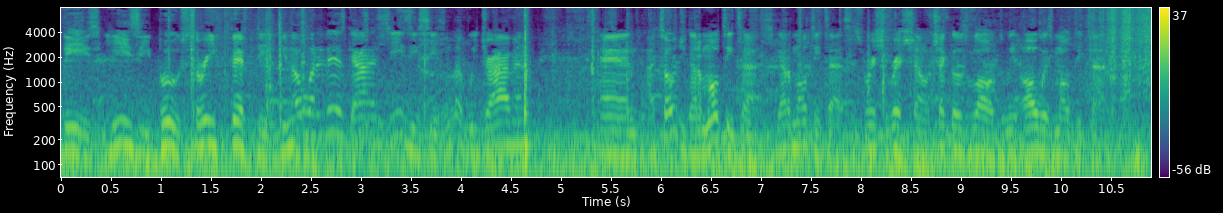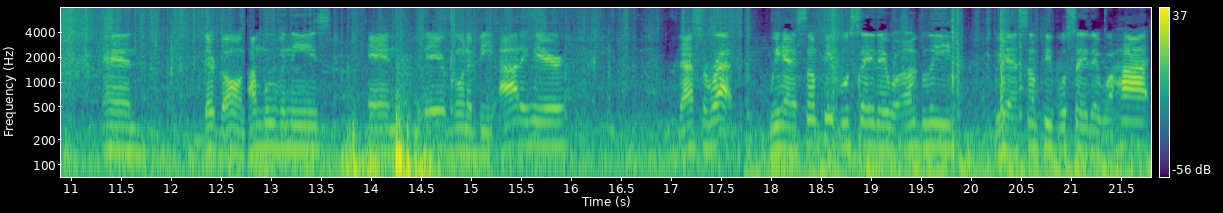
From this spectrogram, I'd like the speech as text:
these Yeezy Boost 350. You know what it is, guys? Yeezy season. Look, we driving, and I told you, gotta multitask. You gotta multitask. It's Rishi Rich channel. Check those vlogs. We always multitask. And they're gone. I'm moving these, and they are gonna be out of here that's a wrap. We had some people say they were ugly. We had some people say they were hot.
